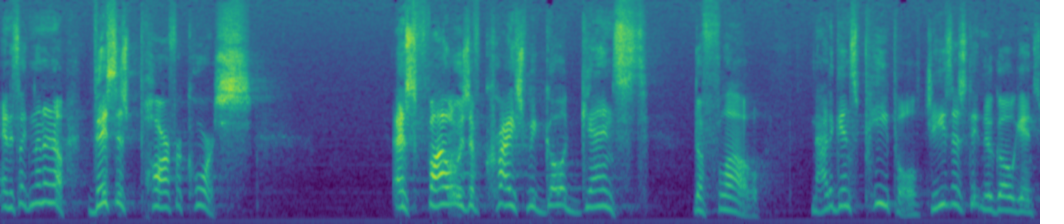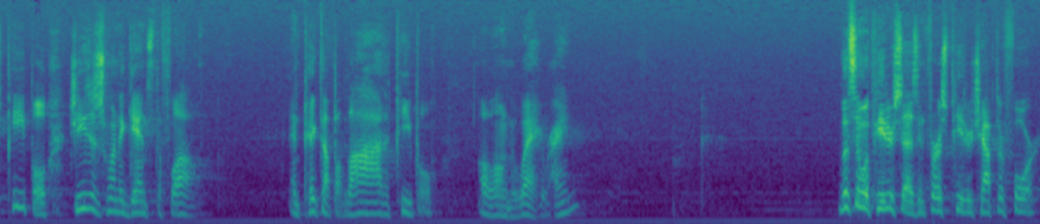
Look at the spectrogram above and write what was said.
And it's like, no, no, no. This is par for course. As followers of Christ, we go against the flow, not against people. Jesus didn't go against people. Jesus went against the flow and picked up a lot of people along the way, right? Listen to what Peter says in 1 Peter chapter 4.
